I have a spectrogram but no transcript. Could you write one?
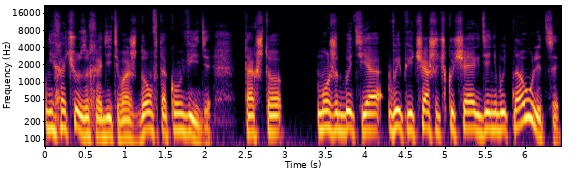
не хочу заходить в ваш дом в таком виде. Так что, может быть, я выпью чашечку чая где-нибудь на улице?»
